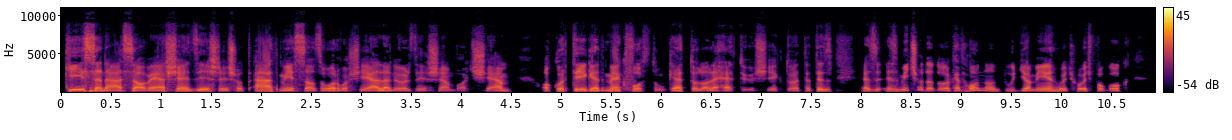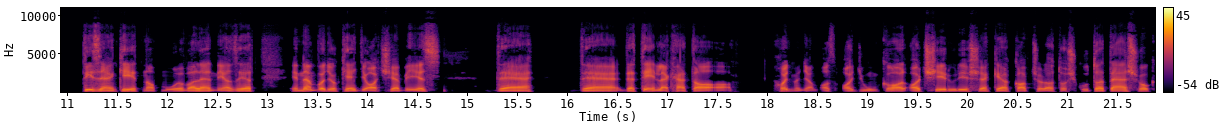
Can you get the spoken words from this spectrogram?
készen állsz a versenyzésre, és ott átmész az orvosi ellenőrzésen, vagy sem, akkor téged megfosztunk ettől a lehetőségtől. Tehát ez, ez, ez micsoda dolog? Hát honnan tudjam én, hogy hogy fogok 12 nap múlva lenni? Azért én nem vagyok egy agysebész, de, de, de tényleg hát a, hogy mondjam, az agyunkkal, agysérülésekkel kapcsolatos kutatások,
